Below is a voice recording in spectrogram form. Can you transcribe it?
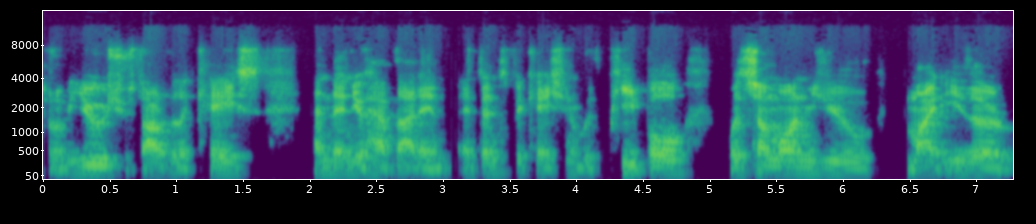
sort of use. You start with a case, and then you have that in identification with people, with someone you might either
